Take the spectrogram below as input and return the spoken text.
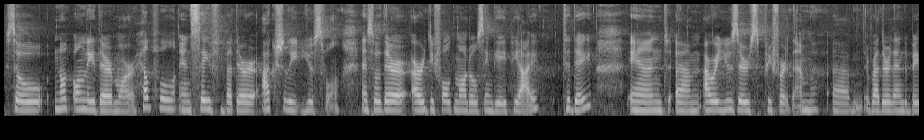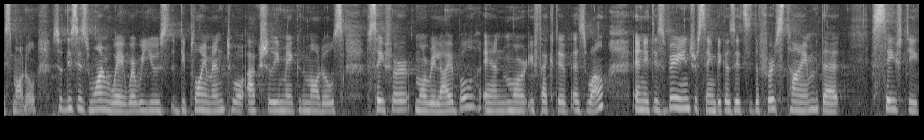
So not only they're more helpful and safe, but they're actually useful. And so there are default models in the API today and um, our users prefer them um, rather than the base model. So this is one way where we use deployment to actually make the models safer, more reliable, and more effective as well. And it is very interesting because it's the first time that safety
